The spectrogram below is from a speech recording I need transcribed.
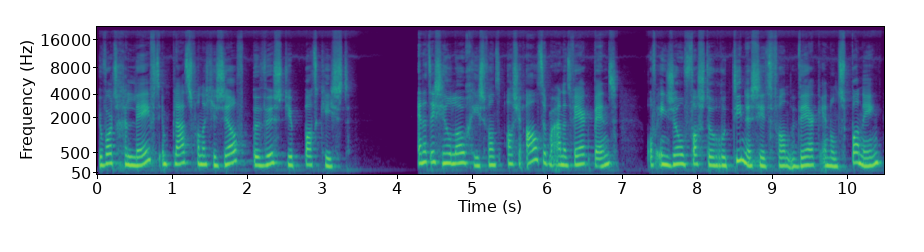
Je wordt geleefd in plaats van dat je zelf bewust je pad kiest. En dat is heel logisch, want als je altijd maar aan het werk bent of in zo'n vaste routine zit van werk en ontspanning,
